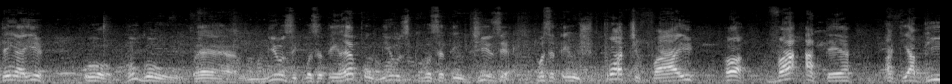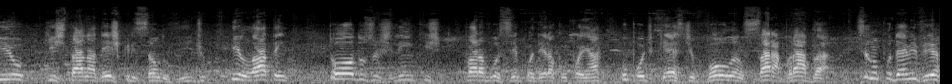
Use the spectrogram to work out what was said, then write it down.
tem aí o Google é, Music, você tem Apple Music, você tem o Deezer, você tem o Spotify. Ó, vá até aqui a bio que está na descrição do vídeo e lá tem todos os links para você poder acompanhar o podcast Vou Lançar a Braba. Se não puder me ver,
